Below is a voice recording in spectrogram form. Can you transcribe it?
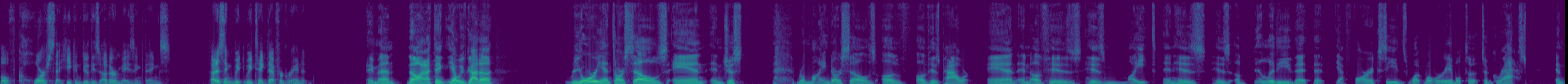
Oh, of course that he can do these other amazing things. I just think we, we take that for granted. Amen. No, and I think yeah, we've got to reorient ourselves and and just remind ourselves of of his power and and of his his might and his his ability that that yeah far exceeds what what we're able to to grasp and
